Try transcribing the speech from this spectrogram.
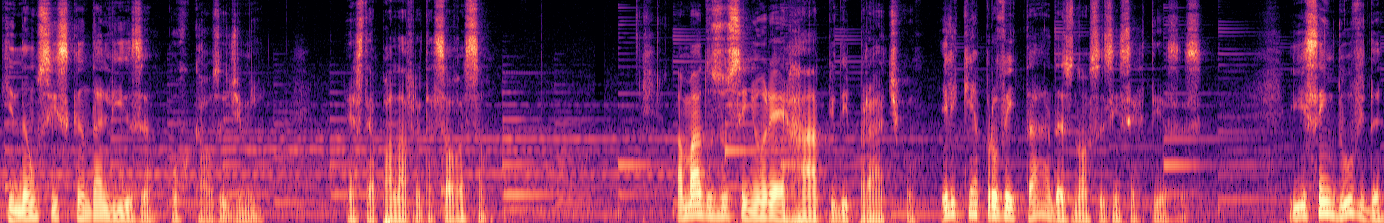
que não se escandaliza por causa de mim. Esta é a palavra da salvação. Amados, o Senhor é rápido e prático. Ele quer aproveitar das nossas incertezas. E sem dúvida,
